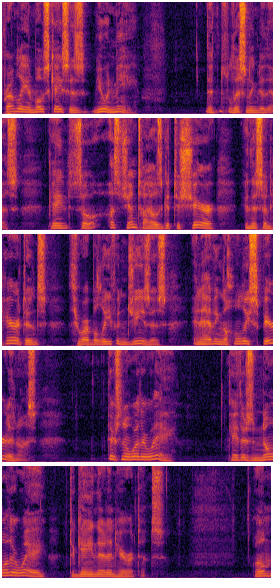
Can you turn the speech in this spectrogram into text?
probably in most cases, you and me that listening to this. Okay, so us Gentiles get to share in this inheritance through our belief in Jesus and having the Holy Spirit in us. There's no other way. Okay, there's no other way to gain that inheritance. Well,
